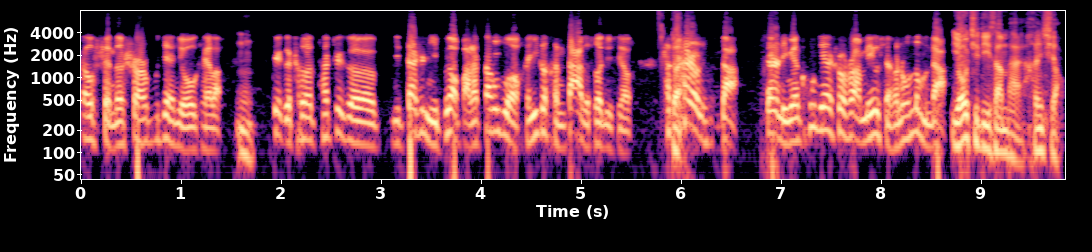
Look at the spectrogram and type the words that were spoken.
都选择视而不见就 OK 了，嗯，这个车它这个你，但是你不要把它当做一个很大的车就行，它看上去很大。但是里面空间说实话没有想象中那么大，尤其第三排很小。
